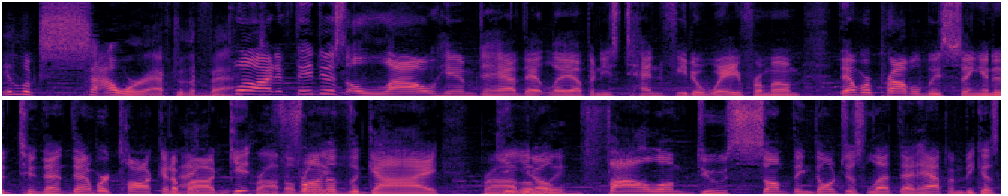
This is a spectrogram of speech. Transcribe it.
it looks sour after the fact. But if they just allow him to have that layup and he's ten feet away from him, then we're probably singing it. To, then, then we're talking about get in front of the guy, get- you know, Probably. foul him, do something. Don't just let that happen because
